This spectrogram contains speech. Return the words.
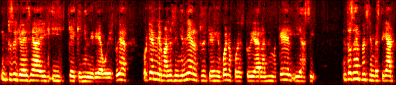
Entonces yo decía, ¿y, qué, ingeniería voy a estudiar? Porque mi hermano es ingeniero, entonces yo dije, bueno, pues estudiar la misma que él y así. Entonces empecé a investigar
